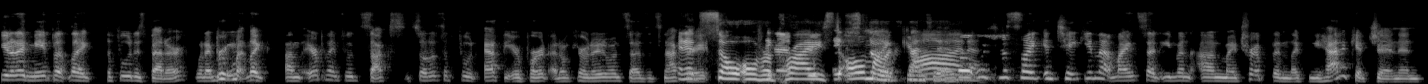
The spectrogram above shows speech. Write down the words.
You know what I mean? But like the food is better when I bring my like on the airplane food sucks. So does the food at the airport. I don't care what anyone says. It's not and great. it's so overpriced. It's oh so my expensive. god. So it was just like in taking that mindset, even on my trip, and like we had a kitchen and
